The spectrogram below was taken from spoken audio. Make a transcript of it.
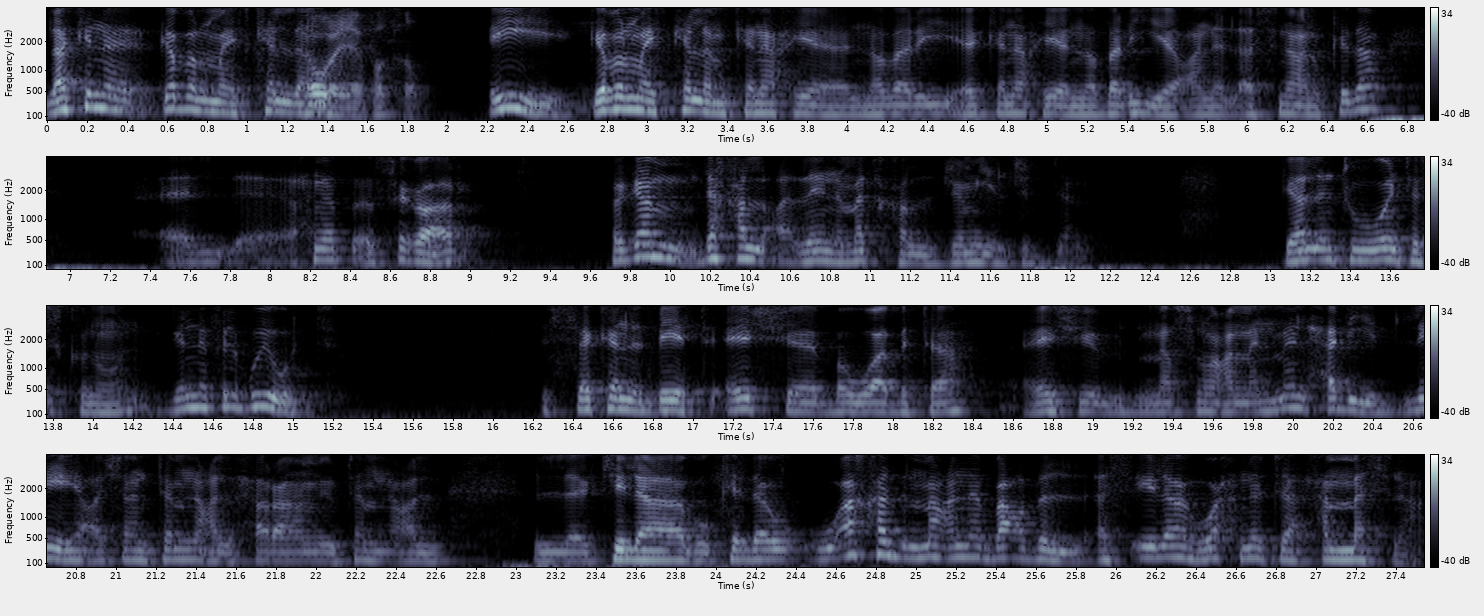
لكن قبل ما يتكلم توعية فقط. إي قبل ما يتكلم كناحية نظريه كناحية نظرية عن الأسنان وكذا إحنا صغار فقام دخل علينا مدخل جميل جدا قال أنتم وين تسكنون؟ قلنا في البيوت السكن البيت إيش بوابته؟ إيش مصنوعة من من الحديد ليه؟ عشان تمنع الحرامي وتمنع ال- الكلاب وكذا وأخذ معنا بعض الأسئلة وإحنا تحمسنا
